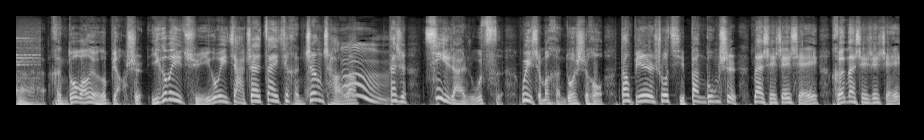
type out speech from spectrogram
呃，很多网友都表示，一个未娶，一个未嫁，在在一起很正常啊。嗯，但是既然如此，为什么很多时候，当别人说起办公室那谁谁谁和那谁谁谁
